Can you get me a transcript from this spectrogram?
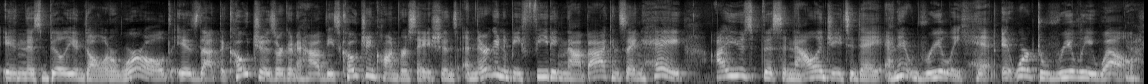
in this billion dollar world is that the coaches are going to have these coaching conversations and they're going to be feeding that back and saying, Hey, I used this analogy today and it really hit. It worked really well. Yeah.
